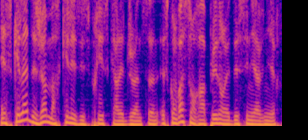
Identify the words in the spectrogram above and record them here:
Est-ce qu'elle a déjà marqué les esprits, Scarlett Johansson? Est-ce qu'on va s'en rappeler dans les décennies à venir?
